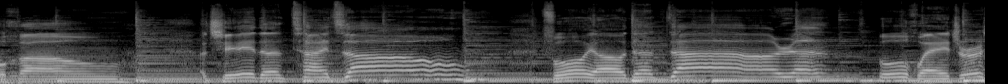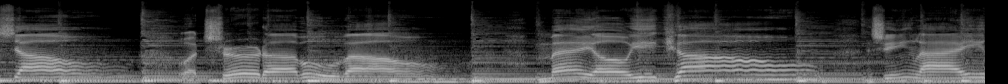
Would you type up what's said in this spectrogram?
不好，起得太早，富有的大人不会知晓，我吃得不饱，没有依靠，醒来以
